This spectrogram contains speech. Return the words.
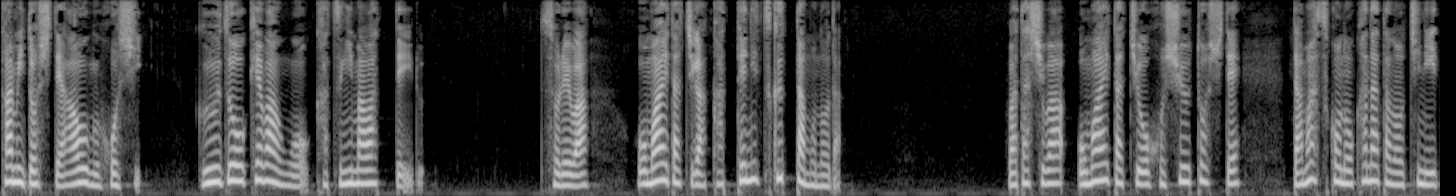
神として仰ぐ星、偶像ケワンを担ぎ回っている。それはお前たちが勝手に作ったものだ。私はお前たちを補修としてダマスコの彼方の地に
